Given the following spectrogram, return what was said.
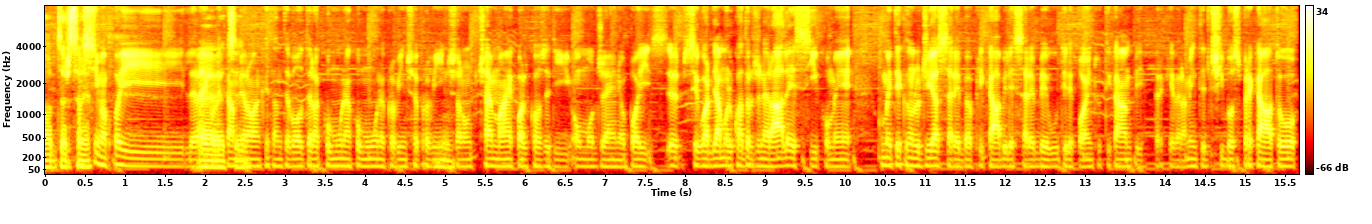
accorgersene Ma sì ma poi le regole Eh, cambiano sì. anche tante volte da comune a comune provincia a provincia non c'è mai qualcosa di omogeneo. Poi se guardiamo il quadro generale sì come come tecnologia sarebbe applicabile, sarebbe utile poi in tutti i campi, perché veramente il cibo sprecato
